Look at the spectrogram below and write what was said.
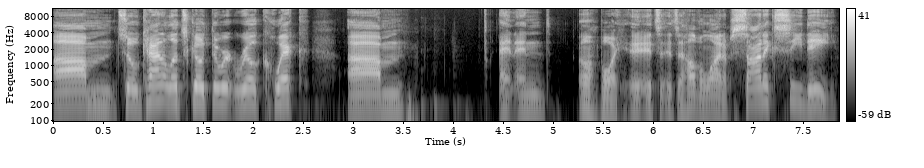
Um, so kind of let's go through it real quick. Um, and and oh boy, it's it's a hell of a lineup. Sonic CD.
